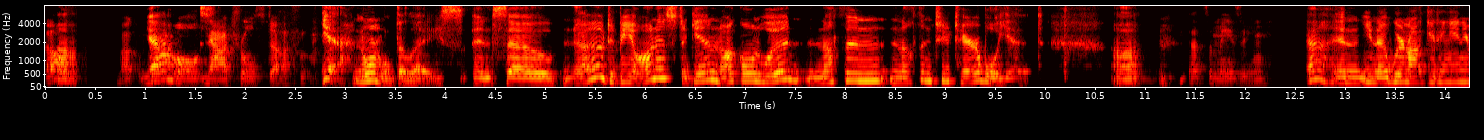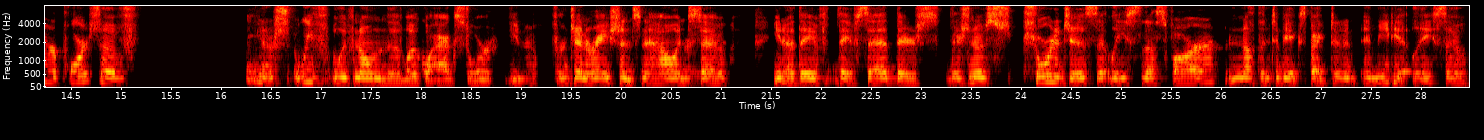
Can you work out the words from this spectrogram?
Oh. Uh, normal yeah. natural stuff. Yeah, normal delays. And so no, to be honest, again, knock on wood, nothing nothing too terrible yet. Um, That's amazing. Yeah, and you know we're not getting any reports of you know we've we've known the local ag store you know for generations now and right. so you know they've they've said there's there's no shortages at least thus far nothing to be expected immediately so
